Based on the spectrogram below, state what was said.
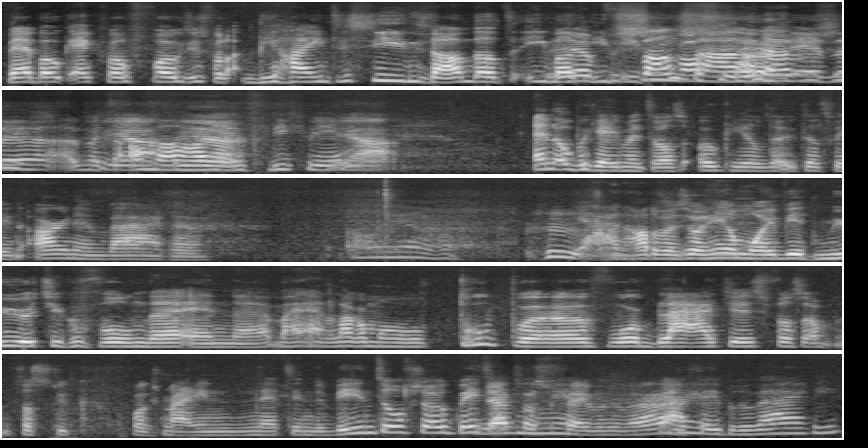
we hebben ook echt wel foto's van behind the scenes dan. Dat iemand Ja, iets. Ja, en, precies. eh, met Ja. allemaal hangen Ja. en vliegweer. ja. En op een gegeven moment was het ook heel leuk dat we in Arnhem waren. Oh ja. Ja, dan hadden we zo'n heel mooi wit muurtje gevonden. En, eh, maar ja, er lag allemaal troepen voor blaadjes. Het was, het was natuurlijk volgens mij net in de winter of zo. Ik weet Ja, het was niet meer. februari. Ja, februari.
